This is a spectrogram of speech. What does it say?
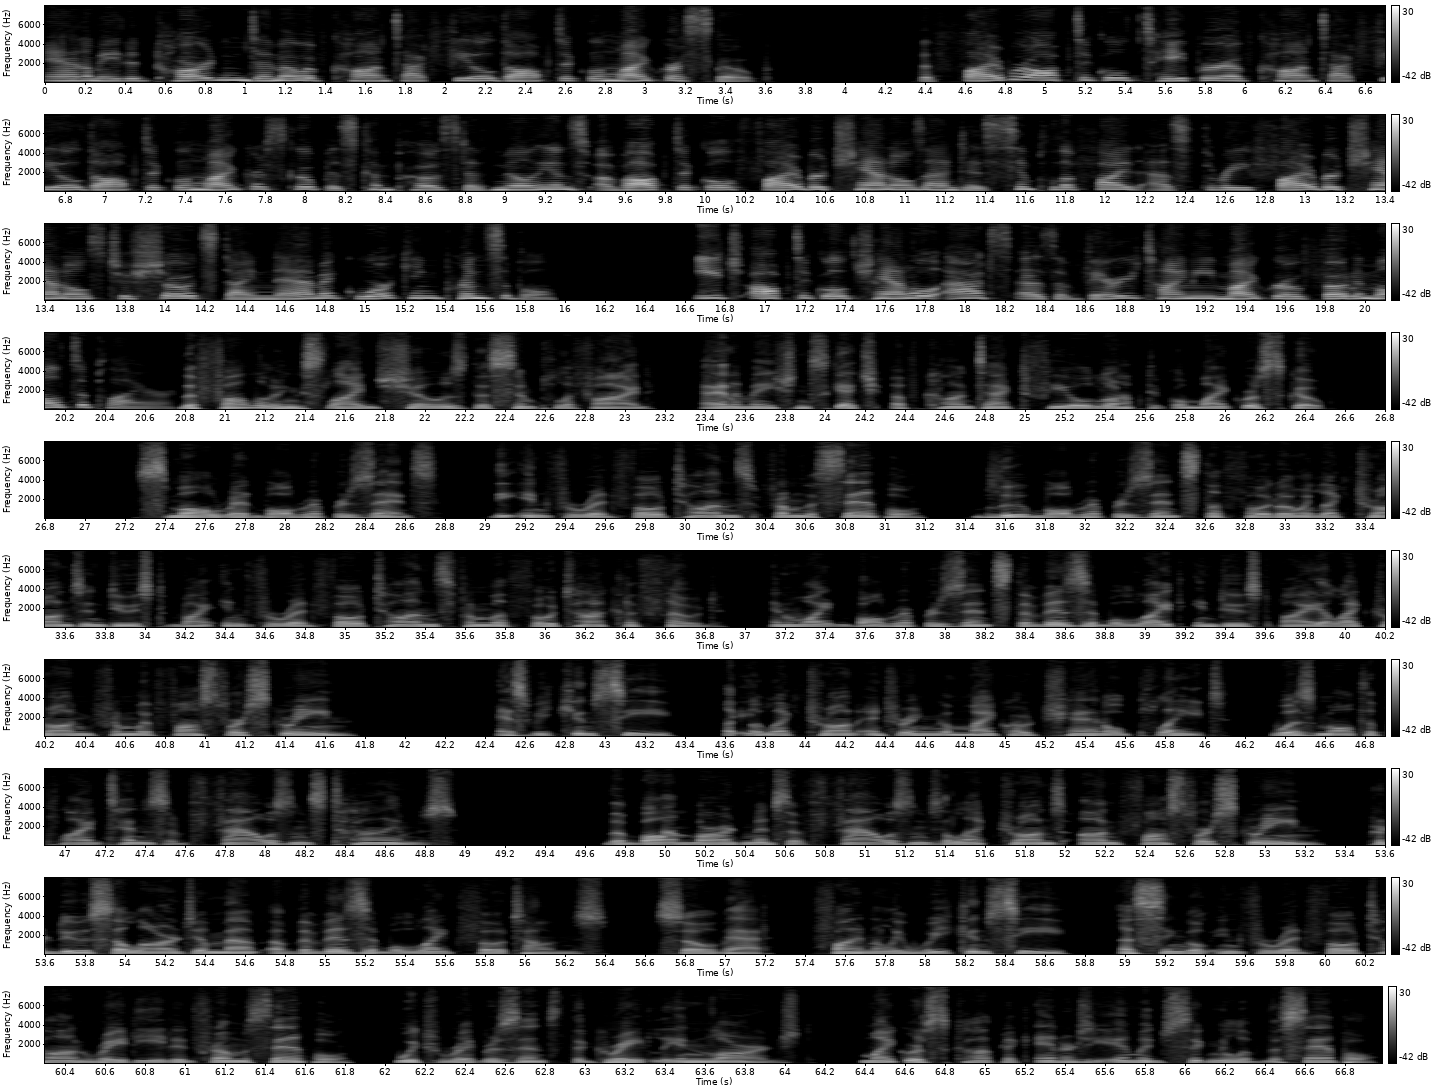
Animated Cardan Demo of Contact Field Optical Microscope The fiber optical taper of contact field optical microscope is composed of millions of optical fiber channels and is simplified as three fiber channels to show its dynamic working principle. Each optical channel acts as a very tiny microphotomultiplier. The following slide shows the simplified, animation sketch of contact field optical microscope. Small red ball represents the infrared photons from the sample, blue ball represents the photoelectrons induced by infrared photons from the photocathode, and white ball represents the visible light induced by electron from the phosphor screen. As we can see, a electron entering the microchannel plate was multiplied tens of thousands times. The bombardments of thousands electrons on phosphor screen produce a large amount of the visible light photons, so that, finally we can see, a single infrared photon radiated from a sample, which represents the greatly enlarged, microscopic energy image signal of the sample.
